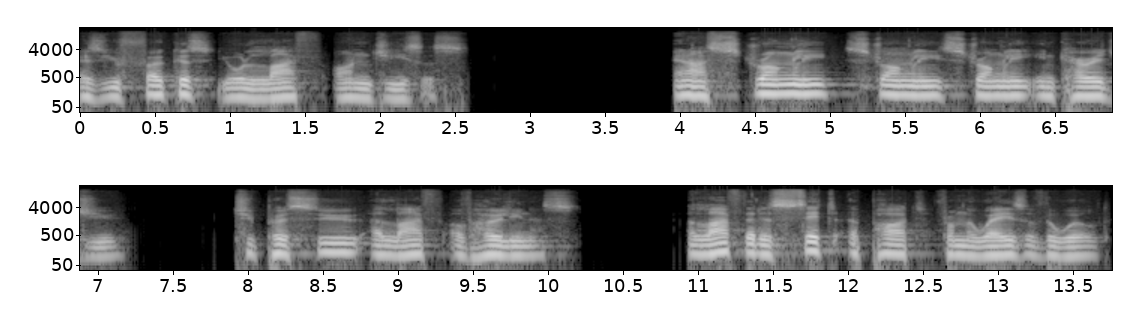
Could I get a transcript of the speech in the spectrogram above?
as you focus your life on Jesus. And I strongly, strongly, strongly encourage you to pursue a life of holiness, a life that is set apart from the ways of the world,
